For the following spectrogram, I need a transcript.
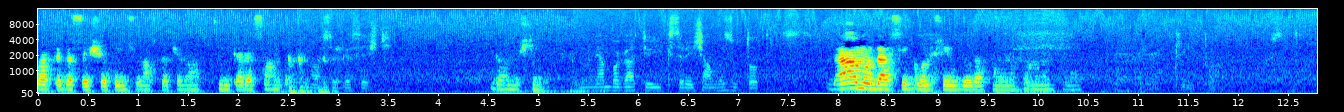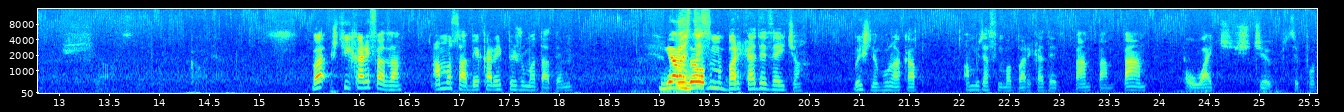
poate găsești și eu pe insula asta ceva interesant. nu o să găsești. Doamne știu. Mi-am băgat eu X-ray și am văzut tot. Da, mă, da, sigur, sigur. Acum, Clipă. Șase, Bă, știi care e faza? Am o sabie care e pe jumătate. Eu Bă, am stai două... să mă baricadez aici. Bă, ești nebun la cap. Am uitat să mă baricadez. Pam, pam, pam. O, white și ce se pot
